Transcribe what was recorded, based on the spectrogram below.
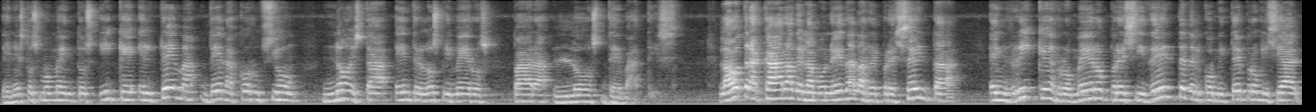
en estos momentos y que el tema de la corrupción no está entre los primeros para los debates. La otra cara de la moneda la representa Enrique Romero, presidente del Comité Provincial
